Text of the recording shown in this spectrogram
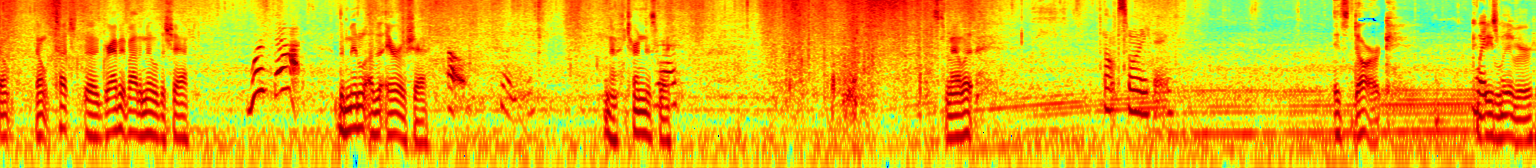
Don't don't touch. Uh, grab it by the middle of the shaft. Where's that? The middle of the arrow shaft. Oh. Show. No, turn this way. Smell it. I don't smell anything. It's dark. Could Which be one? liver.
